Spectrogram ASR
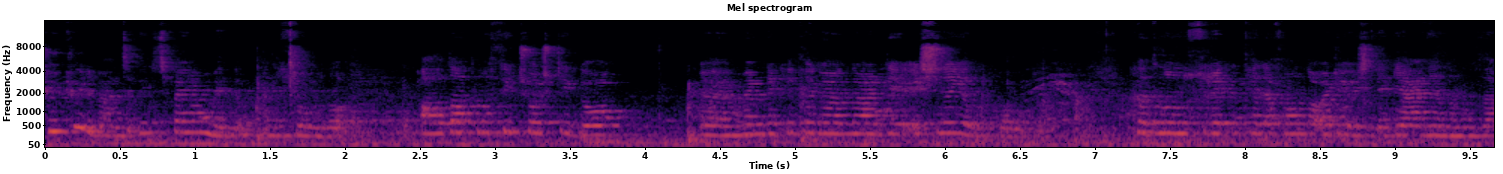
kötüydü bence. Ben hiç beğenmedim hani sonunu. Aldatması hiç hoş değildi. O e, memlekete gönderdiği eşine yazık oldu. Kadın onu sürekli telefonda arıyor işte gel yanımıza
